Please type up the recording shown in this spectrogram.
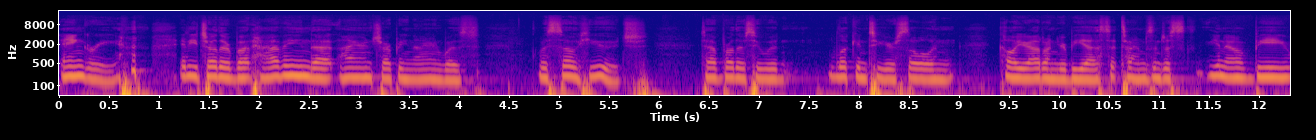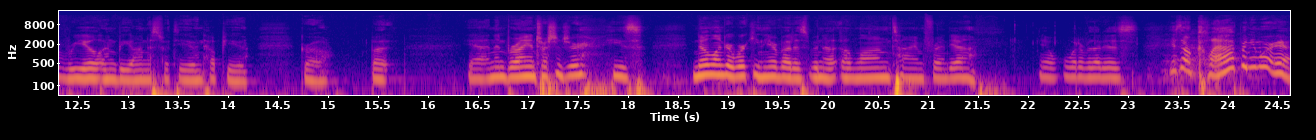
angry at each other, but having that iron sharpening iron was was so huge. To have brothers who would look into your soul and call you out on your BS at times, and just you know be real and be honest with you and help you grow. But yeah, and then Brian Trushinger, he's no longer working here, but has been a, a long time friend. Yeah, yeah, whatever that is. He don't clap anymore. Yeah,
